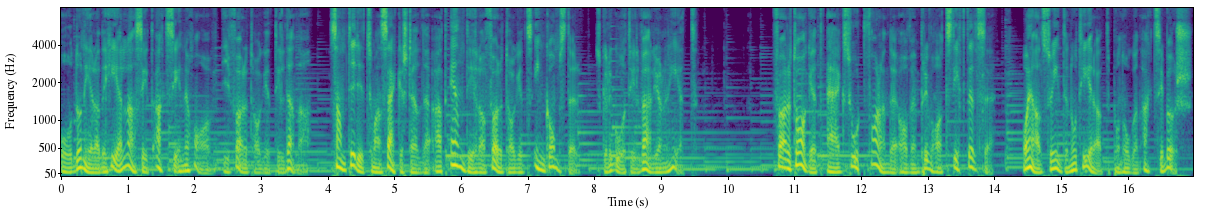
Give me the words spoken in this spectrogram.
och donerade hela sitt aktieinnehav i företaget till denna samtidigt som han säkerställde att en del av företagets inkomster skulle gå till välgörenhet. Företaget ägs fortfarande av en privat stiftelse och är alltså inte noterat på någon aktiebörs.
